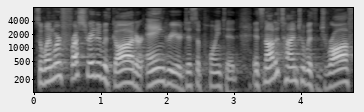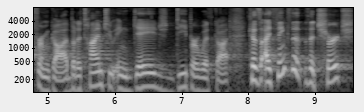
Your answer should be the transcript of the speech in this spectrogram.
So, when we're frustrated with God or angry or disappointed, it's not a time to withdraw from God, but a time to engage deeper with God. Because I think that the church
